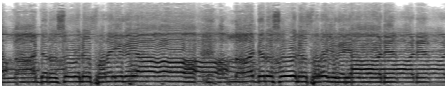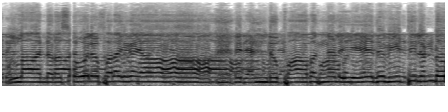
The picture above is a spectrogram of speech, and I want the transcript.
അള്ളാന്റെ റസൂൽ പറയുകയാ. അള്ളാന്റെ റസൂൽ പറയുകയാണ്. അള്ളാന്റെ റസൂൽ പറയുകയാ. രണ്ട് പാപങ്ങൾ ഏത് വീട്ടിലുണ്ടോ?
